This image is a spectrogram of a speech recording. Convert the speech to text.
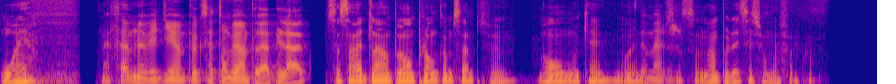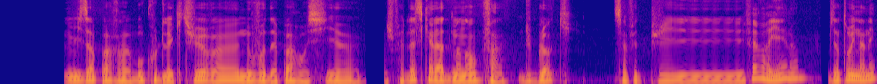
ouais, Ma femme m'avait dit un peu que ça tombait un peu à plat. ça s'arrête là un peu en plan comme ça. bon, ok, ouais. Dommage. Ça- m'a un peu laissé sur ma faim, quoi. Mis à part euh, beaucoup de lectures, euh, nouveau départ aussi, je fais de l'escalade maintenant, enfin, du bloc. Ça fait depuis février, là, bientôt une année.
